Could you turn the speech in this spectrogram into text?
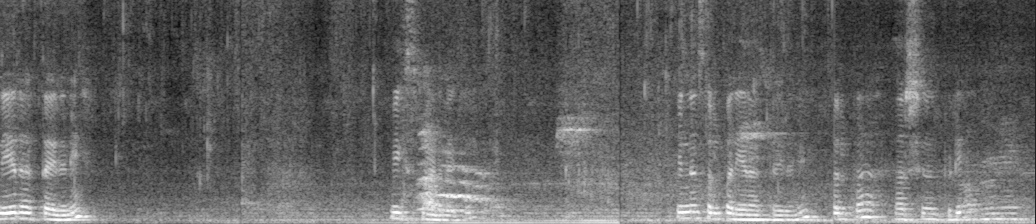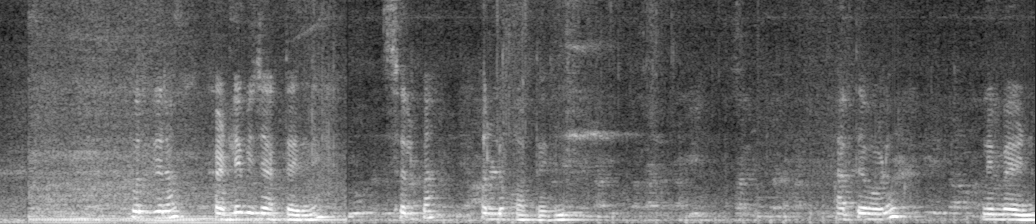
ನೀರು ಹಾಕ್ತಾಯಿದ್ದೀನಿ ಮಿಕ್ಸ್ ಮಾಡಬೇಕು. ಇನ್ನು ಸ್ವಲ್ಪ ನೀರು ಹಾಕ್ತಾಯಿದ್ದೀನಿ ಸ್ವಲ್ಪ ಅರಿಶಿಣದ ಪುಡಿ. ಹುರಿದಿರೋ ಕಡಲೆ ಬೀಜ ಹಾಕ್ತಾಯಿದ್ದೀನಿ ಸ್ವಲ್ಪ ಹರಳುಪ್ಪು ಹಾಕ್ತಾಯಿದ್ದೀನಿ ಅರ್ಧ ಹೋಳು ನಿಂಬೆಹಣ್ಣು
